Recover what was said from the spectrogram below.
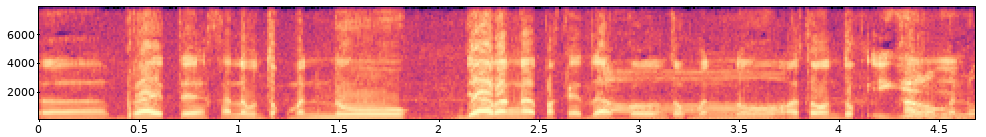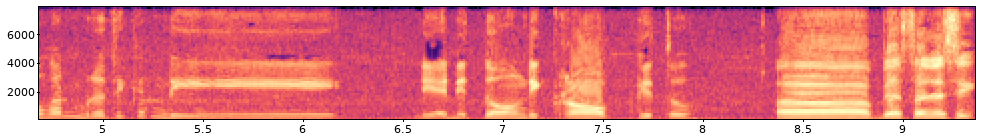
eh, bright ya karena untuk menu. Jarang nggak pakai dark kalau untuk menu atau untuk IG-nya. Kalau menu kan berarti kan di diedit dong, di crop gitu. Eh, biasanya sih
